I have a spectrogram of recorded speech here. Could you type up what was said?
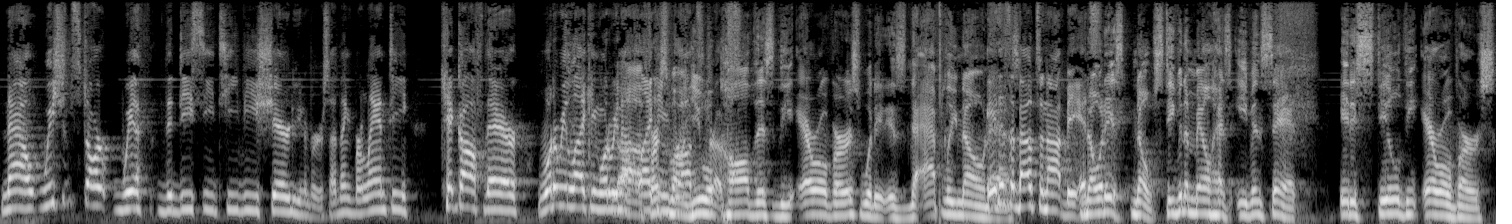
Now we should start with the DC TV shared universe. I think Berlanti kick off there. What are we liking? What are we not Uh, liking? first of all, Broad you will call this the Arrowverse, what it is aptly known It as. is about to not be. It's, no, it is. No, Stephen Amell has even said it is still the Arrowverse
